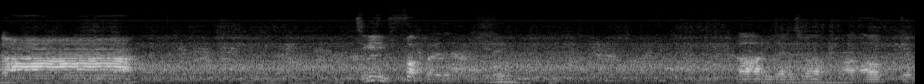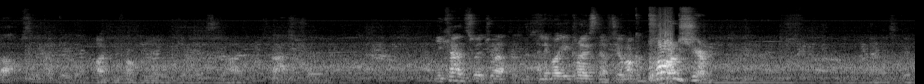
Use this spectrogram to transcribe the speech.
Ah. So you do fuckloads of damage, you do. Oh, you dead as well. I'll, I'll give up, see if I get you. I can probably give this guy. That's true. You can switch weapons. And if I get close enough to him, I can punch him! That's good.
